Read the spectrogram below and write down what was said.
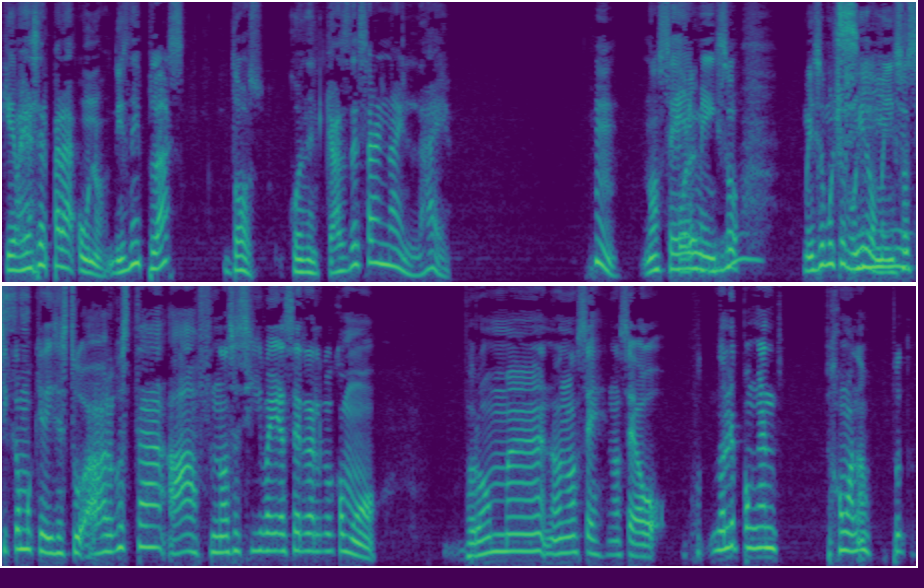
que vaya a ser para uno, Disney Plus, dos, con el cast de Saturday Night Live. Hmm, no sé, Por- me hizo, me hizo mucho Sí, ruido, me hizo así como que dices tú, "Ah, algo está off, no sé si vaya a ser algo como broma, no, no sé, no sé, o no le pongan Home Alone, puto.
